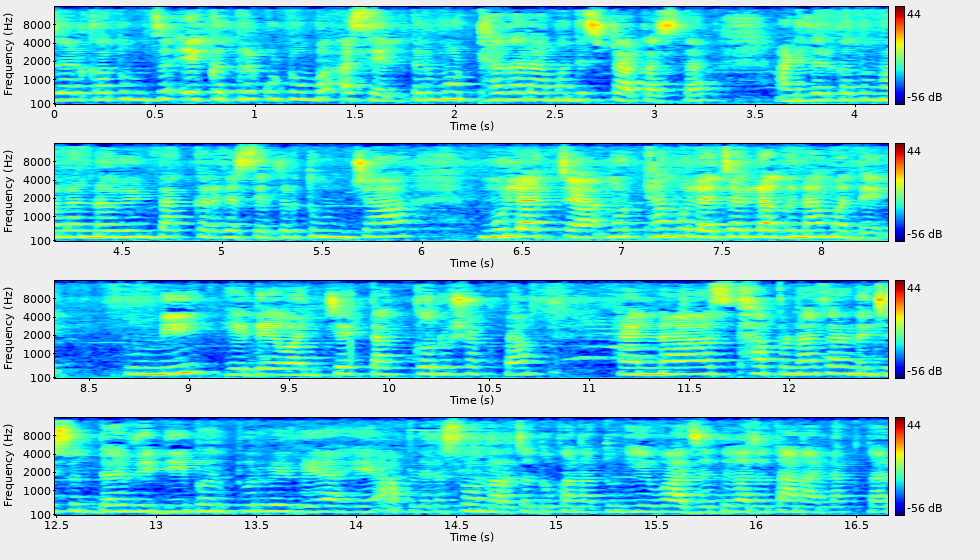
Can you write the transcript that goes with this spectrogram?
जर का तुमचं एकत्र कुटुंब असेल तर मोठ्या घरामध्येच टाक असतात. आणि जर का तुम्हाला नवीन टाक करायचे असेल तर तुमच्या मुलाच्या मोठ्या मुलाच्या लग्नामध्ये तुम्ही हे देवांचे टाक करू शकता. ह्यांना स्थापना करण्याची सुद्धा विधी भरपूर वेगळी आहे. आपल्याला सोनाराच्या दुकानातून हे वाजत गाजत आणायला लागतात.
